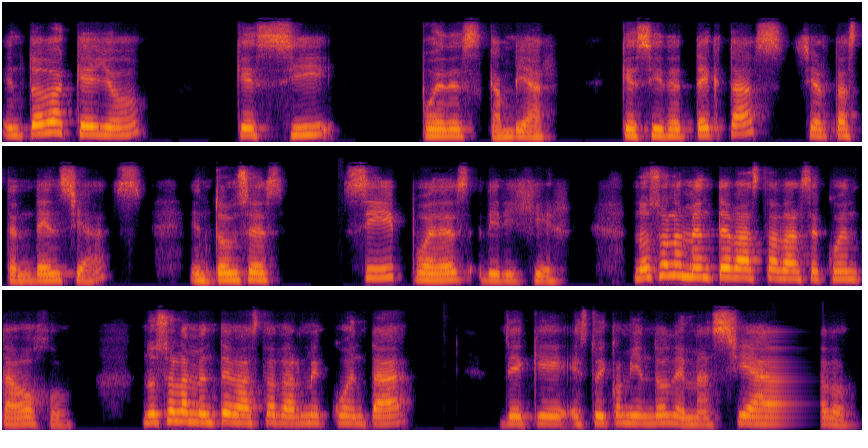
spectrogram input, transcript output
en todo aquello que sí puedes cambiar, que si detectas ciertas tendencias, entonces sí puedes dirigir. No solamente basta darse cuenta, ojo, no solamente basta darme cuenta de que estoy comiendo demasiado,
